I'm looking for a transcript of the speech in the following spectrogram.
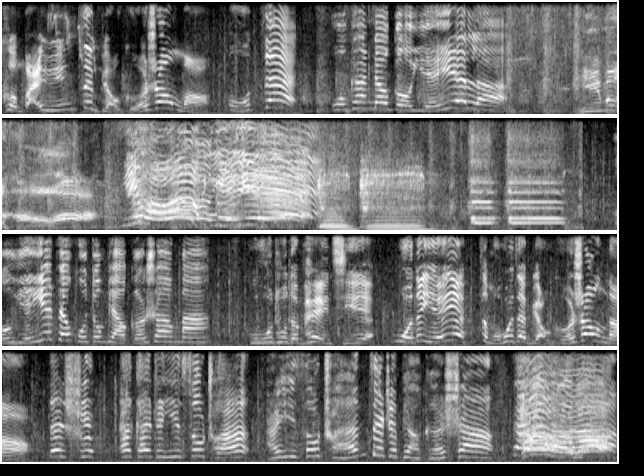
可白云在表格上吗？不在。我看到狗爷爷了。你们好啊！你好啊，狗爷。爷。狗爷爷。在活动表格上吗？糊涂的佩奇，我的爷爷。怎么会在表格上呢？但是他开着一艘船，而一艘船在这表格上，太好了！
